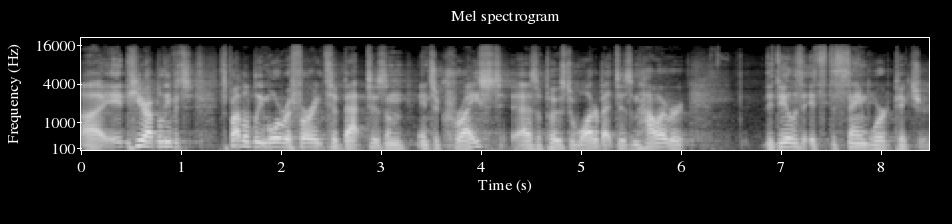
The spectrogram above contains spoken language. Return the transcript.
uh, it, here I believe it's, it's probably more referring to baptism into Christ as opposed to water baptism. However, the deal is it's the same word picture,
